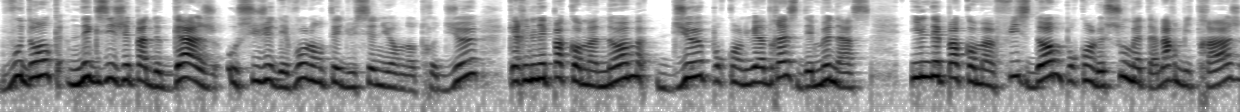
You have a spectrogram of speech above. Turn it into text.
Vous donc n'exigez pas de gages au sujet des volontés du Seigneur notre Dieu, car il n'est pas comme un homme, Dieu, pour qu'on lui adresse des menaces. Il n'est pas comme un fils d'homme pour qu'on le soumette à l'arbitrage.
